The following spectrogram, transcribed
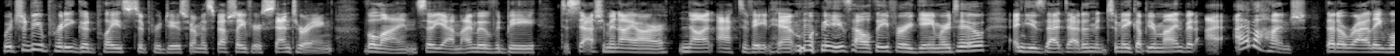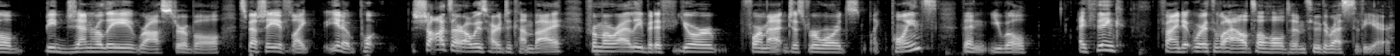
which should be a pretty good place to produce from, especially if you're centering the line. So yeah, my move would be to stash him in IR, not activate him when he's healthy for a game or two, and use that data to make up your mind. But I, I have a hunch that O'Reilly will be generally rosterable, especially if like you know. Po- shots are always hard to come by from O'Reilly, but if your format just rewards like points, then you will, I think, find it worthwhile to hold him through the rest of the year.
